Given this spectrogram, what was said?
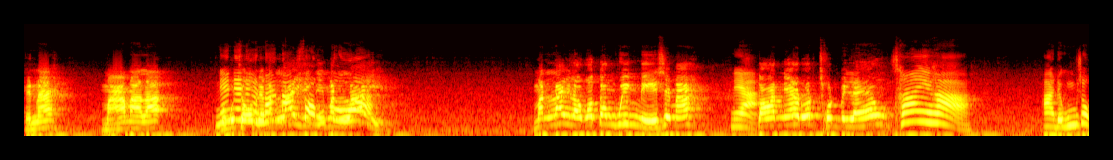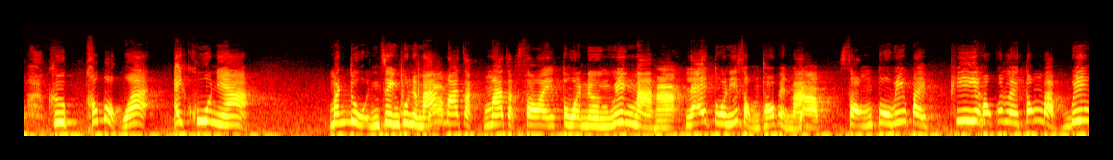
เห็นไหมหมามาละเนี่ยคุณผู้ชมเนี่ยเนี่ยมันไล่มันสองจริงๆมันตัวไล่ มันไล่เราก็ต้องวิ่งหนีใช่ไหมเนี่ยตอนเนี้ยรถชนไปแล้ว ใช่ค่ะ อ่าเดี๋ยวคุณผู้ชม คือเขาบอกว่าไอ้คู่เนี้ยมันดุจริงๆ คุณเห็นไหมครับมาจากมาจากซอยตัวหนึ่งวิ่งมาฮะและไอ้ตัวนี้สมทบเห็นไหมครับสองตัววิ่งไปพี่เขาก็เลยต้องแบบวิ่ง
